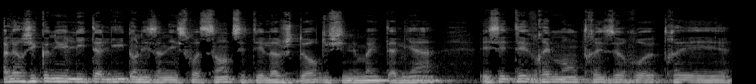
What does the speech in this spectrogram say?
Alors j'ai connu l'Italie dans les années 60, c'était l'âge d'or du cinéma italien et c'était vraiment très heureux, très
